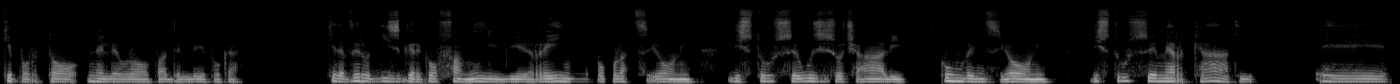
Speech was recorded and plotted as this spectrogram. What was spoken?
che portò nell'Europa dell'epoca, che davvero disgregò famiglie, regni, popolazioni, distrusse usi sociali, convenzioni, distrusse mercati e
